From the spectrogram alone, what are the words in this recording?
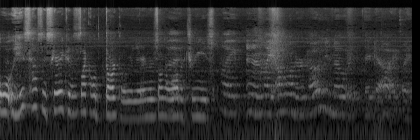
Oh, his house is scary because it's like all dark over there. And there's like a lot of trees. Like, and like, I wonder how do you know if they died? Like,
